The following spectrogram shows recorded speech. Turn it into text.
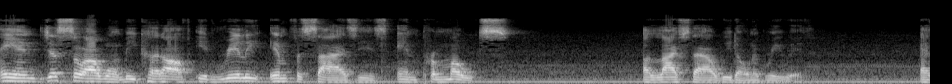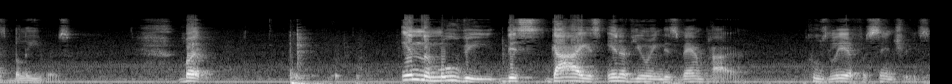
and just so I won't be cut off, it really emphasizes and promotes a lifestyle we don't agree with as believers. But in the movie, this guy is interviewing this vampire who's lived for centuries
